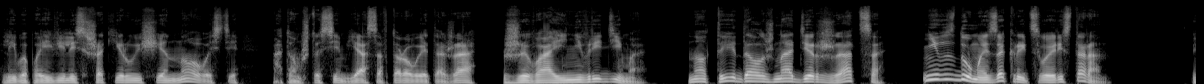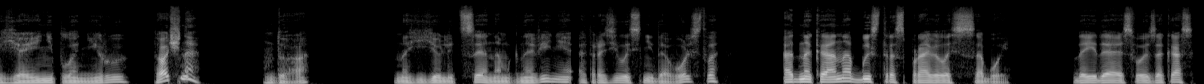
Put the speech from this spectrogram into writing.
Либо появились шокирующие новости о том, что семья со второго этажа жива и невредима. Но ты должна держаться. Не вздумай закрыть свой ресторан. Я и не планирую. Точно? Да. На ее лице на мгновение отразилось недовольство, однако она быстро справилась с собой. Доедая свой заказ,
